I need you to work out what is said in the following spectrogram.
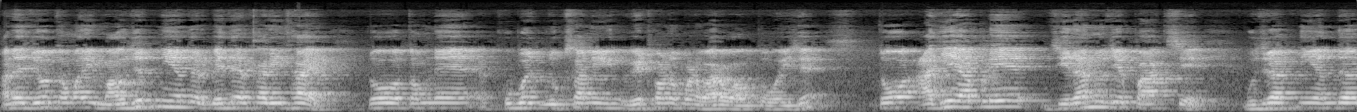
અને જો તમારી માવજતની અંદર બેદરકારી થાય, તો તમને ખૂબ જ નુકસાની વેઠવાનો પણ વારો આવતો હોય છે. તો આજે આપણે જીરાનો જે પાક છે ગુજરાતની અંદર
